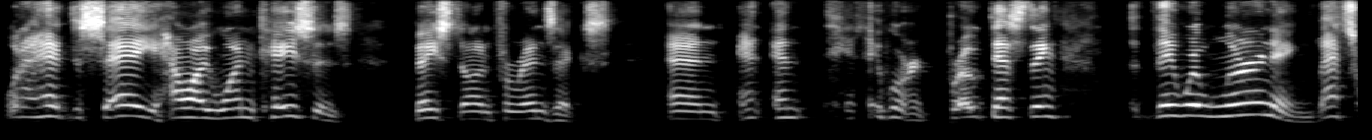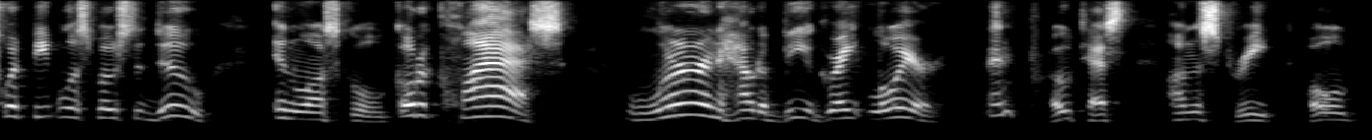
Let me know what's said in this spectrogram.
what I had to say, how I won cases based on forensics. And, and, and they weren't protesting they were learning. That's what people are supposed to do in law school. Go to class, learn how to be a great lawyer, and protest on the street. Hold,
